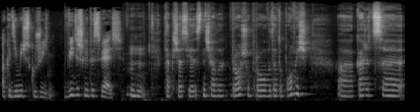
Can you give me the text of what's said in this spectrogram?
академическую жизнь. Видишь ли ты связь? Угу. Так, сейчас я сначала брошу про вот эту помощь. А, кажется,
